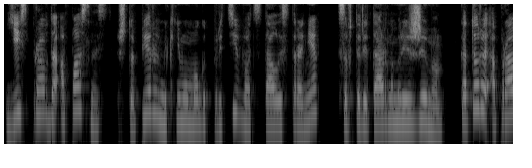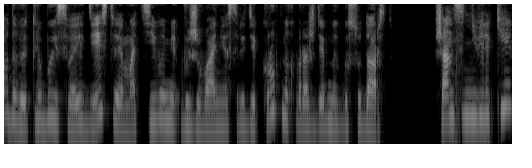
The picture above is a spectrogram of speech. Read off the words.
Есть, правда, опасность, что первыми к нему могут прийти в отсталой стране с авторитарным режимом, который оправдывает любые свои действия мотивами выживания среди крупных враждебных государств. Шансы невелики,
